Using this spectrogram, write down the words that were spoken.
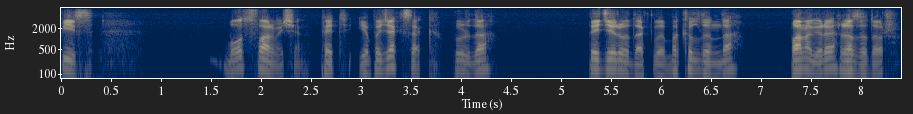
Biz boss farm için pet yapacaksak burada beceri odaklı bakıldığında bana göre Razador,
